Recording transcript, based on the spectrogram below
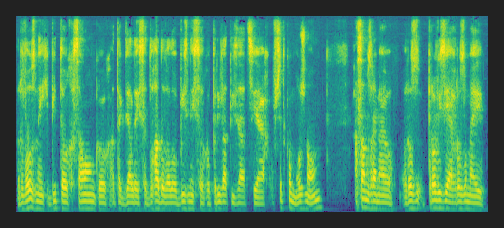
v rôznych bytoch, salónkoch a tak ďalej sa dohadovalo o biznisoch, o privatizáciách, o všetkom možnom a samozrejme aj o roz, províziách, rozumej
